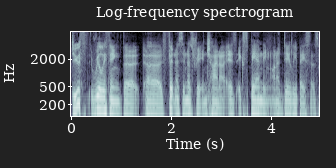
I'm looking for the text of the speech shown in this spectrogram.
do you th really think the uh, fitness industry in China is expanding on a daily basis?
